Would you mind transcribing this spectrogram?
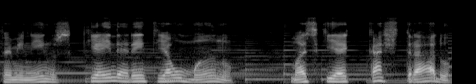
femininos que é inerente ao humano, mas que é castrado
